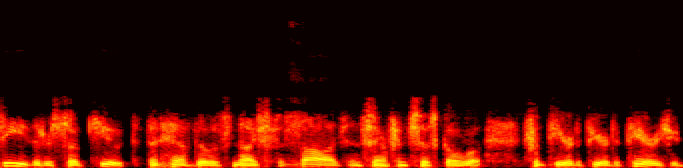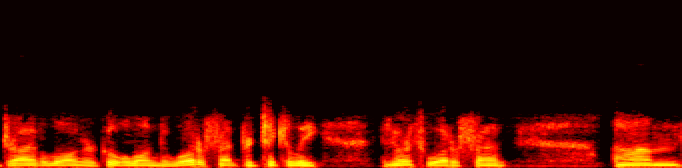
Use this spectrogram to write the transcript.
see that are so cute, that have those nice facades in San Francisco, from pier to pier to pier, as you drive along or go along the waterfront, particularly the North Waterfront, um,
